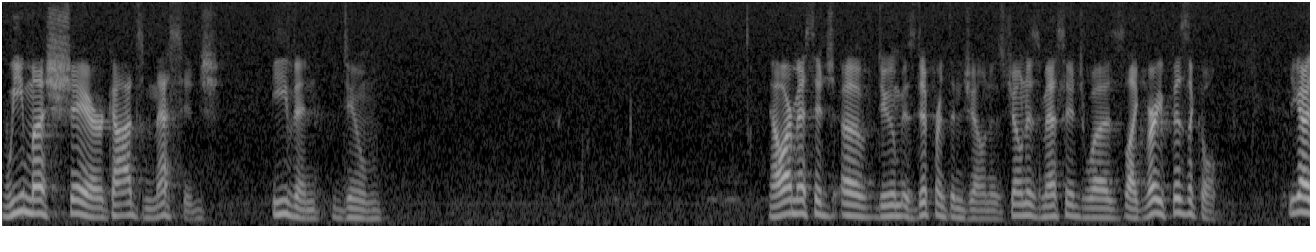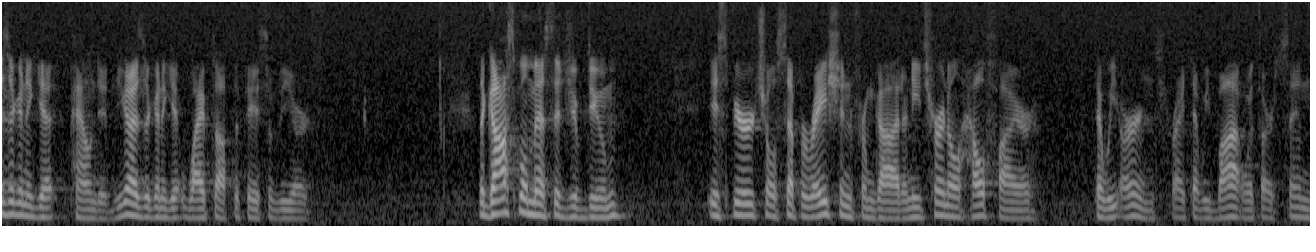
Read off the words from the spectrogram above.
we must share God's message, even doom. Now, our message of doom is different than Jonah's. Jonah's message was like very physical. You guys are going to get pounded, you guys are going to get wiped off the face of the earth. The gospel message of doom is spiritual separation from God, an eternal hellfire that we earned, right, that we bought with our sin.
